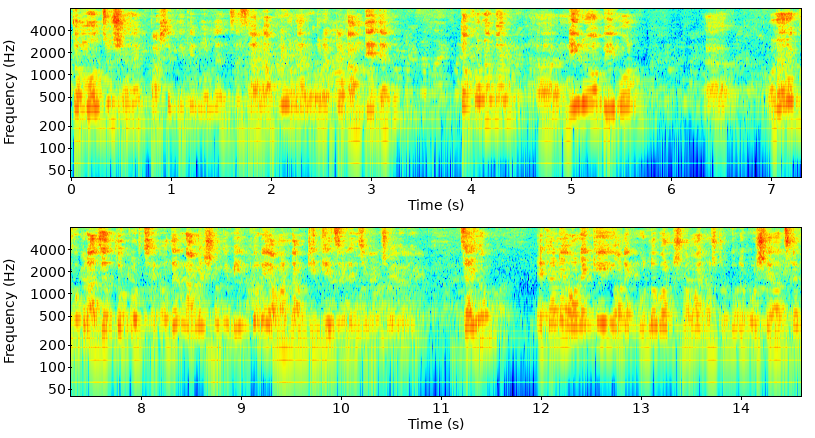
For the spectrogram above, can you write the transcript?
তো মঞ্জু সাহেব পাশে থেকে বললেন যে, স্যার, আপনি ওনার ওর একটা নাম দিয়ে দেন। তখন আবার নীরব ইমন ওনারা খুব রাজত্ব করছেন। ওদের নামের সঙ্গে মিল করে আমার নামটি দিয়েছিলেন জীবন চৌধুরী। যাই হোক, এখানে অনেকেই অনেক মূল্যবান সময় নষ্ট করে বসে আছেন।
